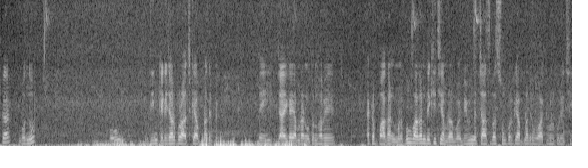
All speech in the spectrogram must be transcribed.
নমস্কার বন্ধু। বহু দিন কেটে যাওয়ার পর আজকে আপনাদের এই জায়গায় আমরা নতুনভাবে একটা বাগান মানে বহু বাগান দেখেছি আমরা বিভিন্ন চাষবাস সম্পর্কে আপনাদের ওয়াকিবল করেছি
